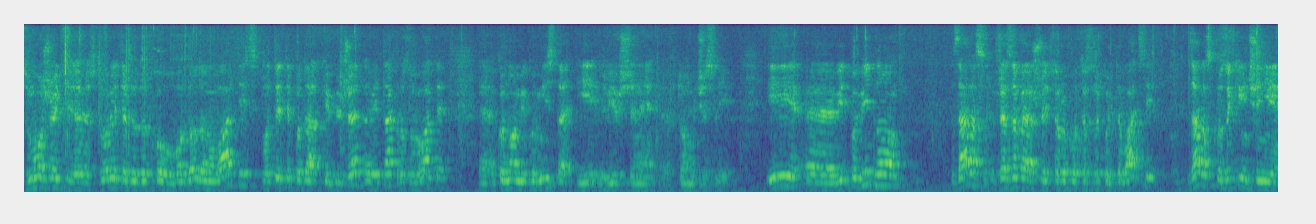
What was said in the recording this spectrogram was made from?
зможуть е, створити додаткову додану вартість, сплатити податки в бюджет, а відтак розвивати е, економіку міста і Львівщини в тому числі. І е, відповідно зараз вже завершується робота з рекультивації. Зараз по закінченні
